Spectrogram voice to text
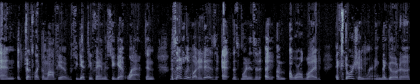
and it's just like the mafia. If you get too famous, you get whacked, and essentially what it is at this point is a, a, um, a worldwide extortion ring. They go to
